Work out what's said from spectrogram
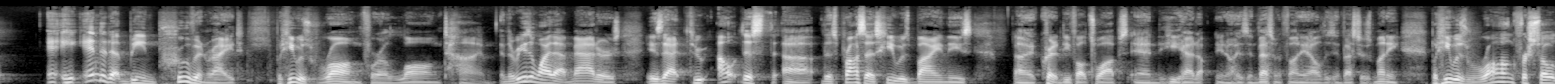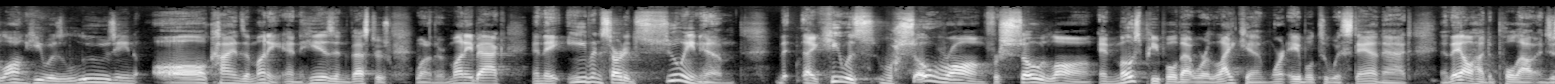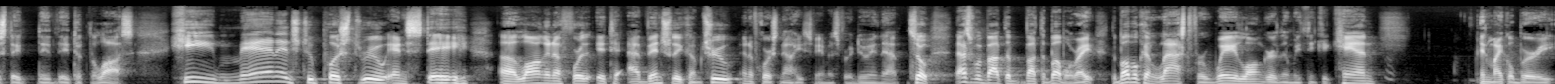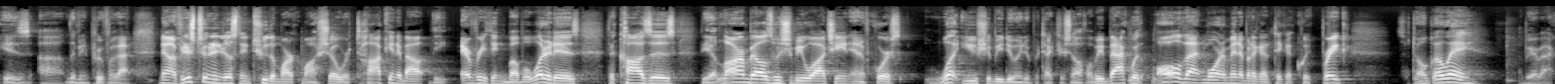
he ended up being proven right, but he was wrong for a long time. And the reason why that matters is that throughout this uh, this process, he was buying these uh, credit default swaps, and he had you know his investment fund, and all these investors' money. But he was wrong for so long; he was losing all kinds of money, and his investors wanted their money back, and they even started suing him. Like he was so wrong for so long, and most people that were like him weren't able to withstand that, and they all had to pull out and just they they, they took the loss he managed to push through and stay uh, long enough for it to eventually come true. And of course, now he's famous for doing that. So that's about the about the bubble, right? The bubble can last for way longer than we think it can. And Michael Burry is uh, living proof of that. Now, if you're just tuning in, you're listening to the Mark Moss Show, we're talking about the everything bubble, what it is, the causes, the alarm bells we should be watching, and of course, what you should be doing to protect yourself. I'll be back with all that more in a minute, but I got to take a quick break. So don't go away. I'll be right back.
